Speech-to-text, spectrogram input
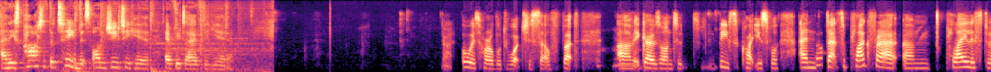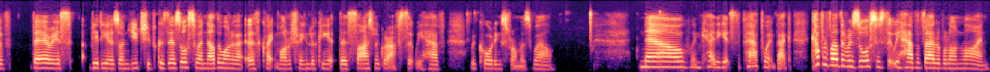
and he's part of the team that's on duty here every day of the year always horrible to watch yourself, but um, mm. it goes on to be quite useful. And oh. that's a plug for our um, playlist of various videos on YouTube because there's also another one about earthquake monitoring looking at the seismographs that we have recordings from as well. Now, when Katie gets the PowerPoint back, a couple of other resources that we have available online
